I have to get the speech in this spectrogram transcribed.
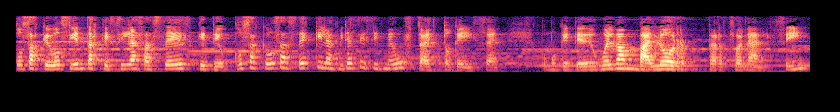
cosas que vos sientas que sí las haces, que te, cosas que vos haces que las mirás y decís, me gusta esto que hice, como que te devuelvan valor personal, ¿sí?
